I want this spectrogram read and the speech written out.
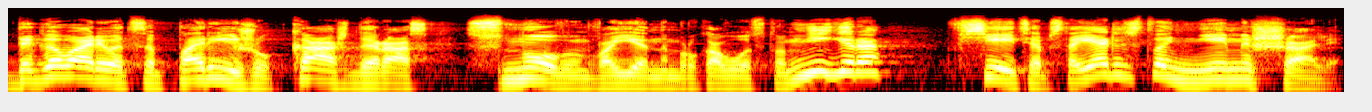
договариваться Парижу каждый раз с новым военным руководством Нигера все эти обстоятельства не мешали.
